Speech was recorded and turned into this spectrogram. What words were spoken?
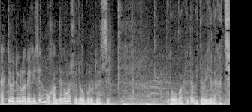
অ্যাক্টিভিটিগুলো দেখিয়েছিলাম, ওখান থেকে আমরা সোজা উপরে উঠে এসেছি। তো বাকিটা ভিতরে গিয়ে দেখাচ্ছি।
